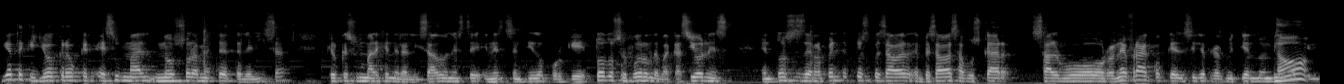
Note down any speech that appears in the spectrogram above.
Fíjate que yo creo que es un mal no solamente de Televisa, creo que es un mal generalizado en este, en este sentido porque todos se fueron de vacaciones. Entonces de repente tú empezabas, empezabas a buscar, salvo René Franco, que él sigue transmitiendo en vivo, que,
